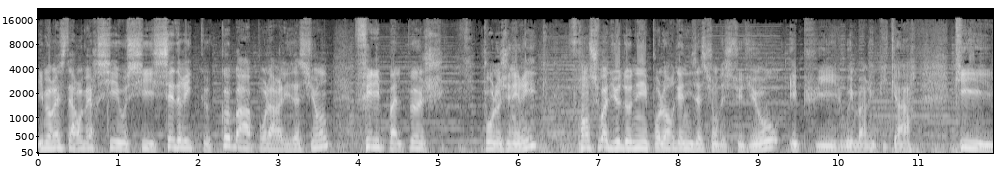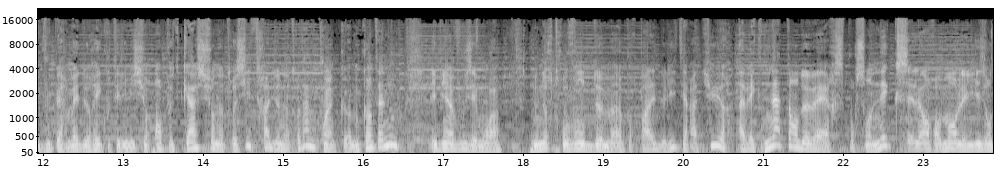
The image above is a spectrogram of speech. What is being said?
Il me reste à remercier aussi Cédric Coba pour la réalisation, Philippe Malpeuch pour le générique. François Dieudonné pour l'organisation des studios et puis Louis-Marie Picard qui vous permet de réécouter l'émission en podcast sur notre site radionotre-dame.com. Quant à nous, eh bien vous et moi, nous nous retrouvons demain pour parler de littérature avec Nathan Devers pour son excellent roman Les liaisons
